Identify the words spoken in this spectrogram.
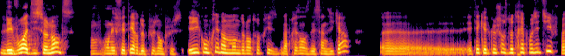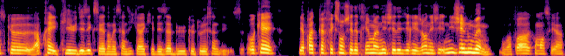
les voix dissonantes, on, on les fait taire de plus en plus, et y compris dans le monde de l'entreprise. La présence des syndicats euh, était quelque chose de très positif, parce que après qu'il y ait eu des excès dans les syndicats, qu'il y ait des abus, que tous les syndicats... Ok, il n'y a pas de perfection chez l'être humain, ni chez les dirigeants, ni chez, ni chez nous-mêmes. On va pas commencer à...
